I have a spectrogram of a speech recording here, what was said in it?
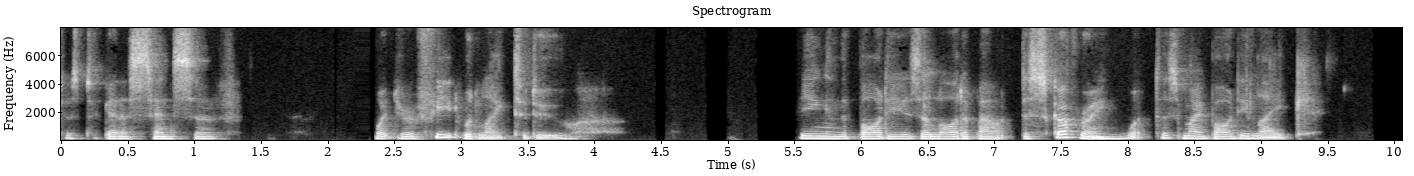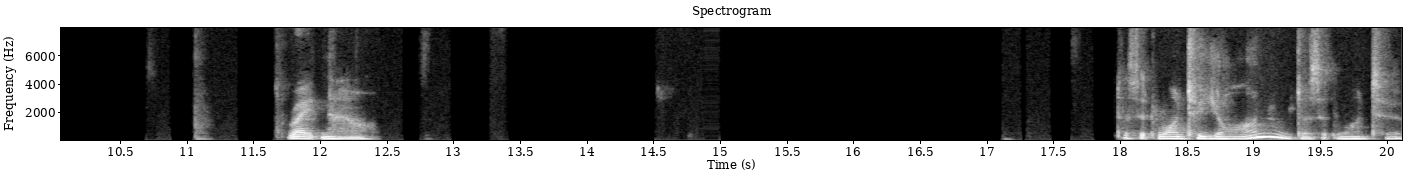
Just to get a sense of what your feet would like to do. Being in the body is a lot about discovering what does my body like right now. Does it want to yawn? Or does it want to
